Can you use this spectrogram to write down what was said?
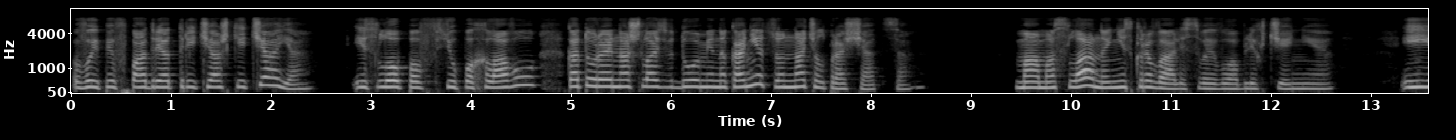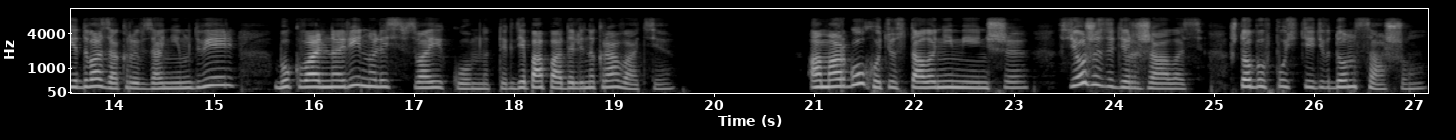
Выпив подряд три чашки чая и слопав всю пахлаву, которая нашлась в доме, наконец он начал прощаться. Мама с Ланой не скрывали своего облегчения и, едва закрыв за ним дверь, буквально ринулись в свои комнаты, где попадали на кровати. А Марго, хоть устала не меньше, все же задержалась, чтобы впустить в дом Сашу.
